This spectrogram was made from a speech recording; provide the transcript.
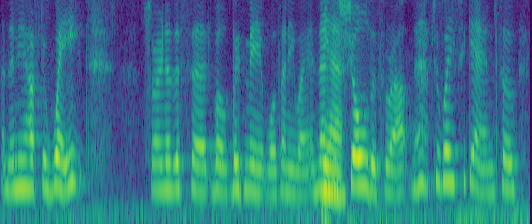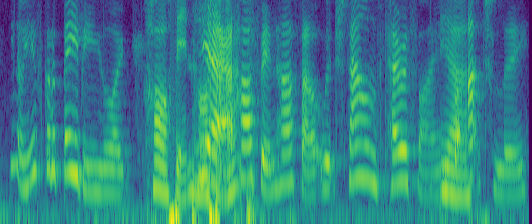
and then you have to wait for another surge. Well, with me it was anyway. And then Yeah. his shoulders were out, And then I have to wait again. So you know, you've got a baby like Half in, half yeah, out. half in, half out, which sounds terrifying. Yeah. But actually,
